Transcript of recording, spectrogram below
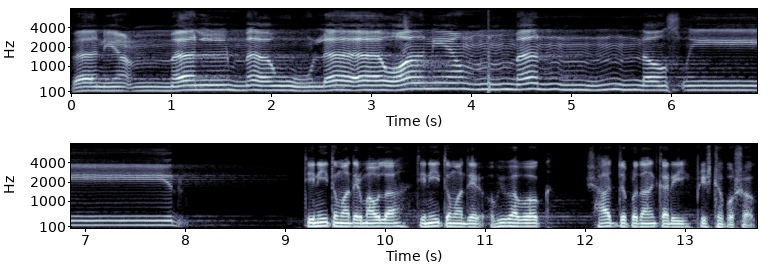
فنعم المولى ونعم النصير তিনিই তোমাদের মাওলা তিনিই তোমাদের অভিভাবক সাহায্য প্রদানকারী পৃষ্ঠপোষক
